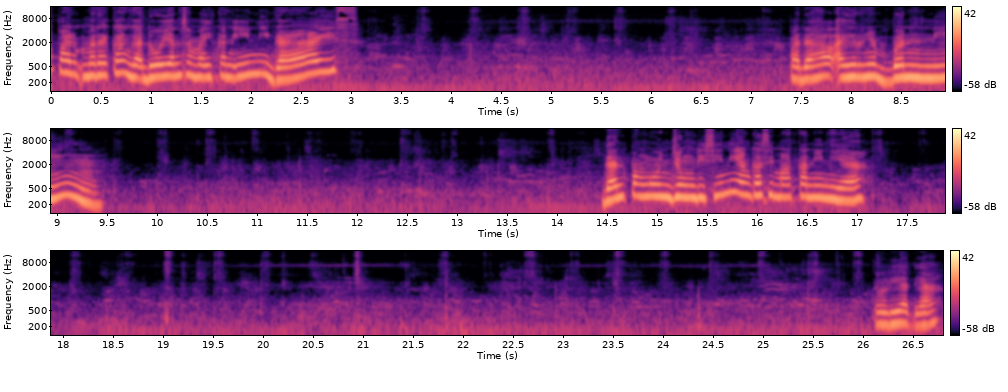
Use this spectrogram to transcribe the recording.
Kenapa mereka nggak doyan sama ikan ini, guys? Padahal airnya bening. Dan pengunjung di sini yang kasih makan ini ya. Tuh lihat ya,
